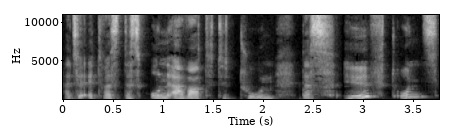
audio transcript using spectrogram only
Also etwas, das Unerwartete tun. Das hilft uns,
